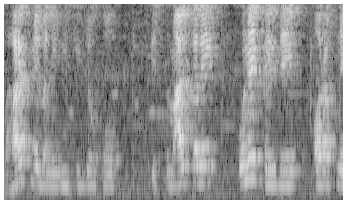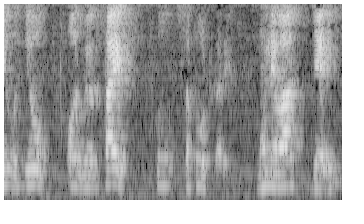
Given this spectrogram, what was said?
भारत में बनी हुई चीज़ों को इस्तेमाल करें, उन्हें खरीदें और अपने उद्योग और व्यवसाय को सपोर्ट करें। धन्यवाद, जय हिंद।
